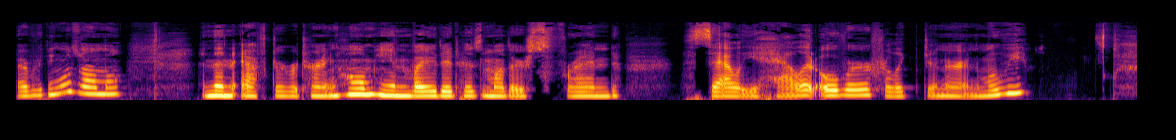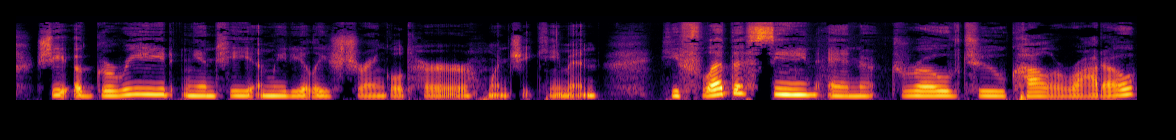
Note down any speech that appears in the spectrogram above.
everything was normal. And then after returning home, he invited his mother's friend, Sally Hallett, over for like dinner and a movie. She agreed and he immediately strangled her when she came in. He fled the scene and drove to Colorado.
